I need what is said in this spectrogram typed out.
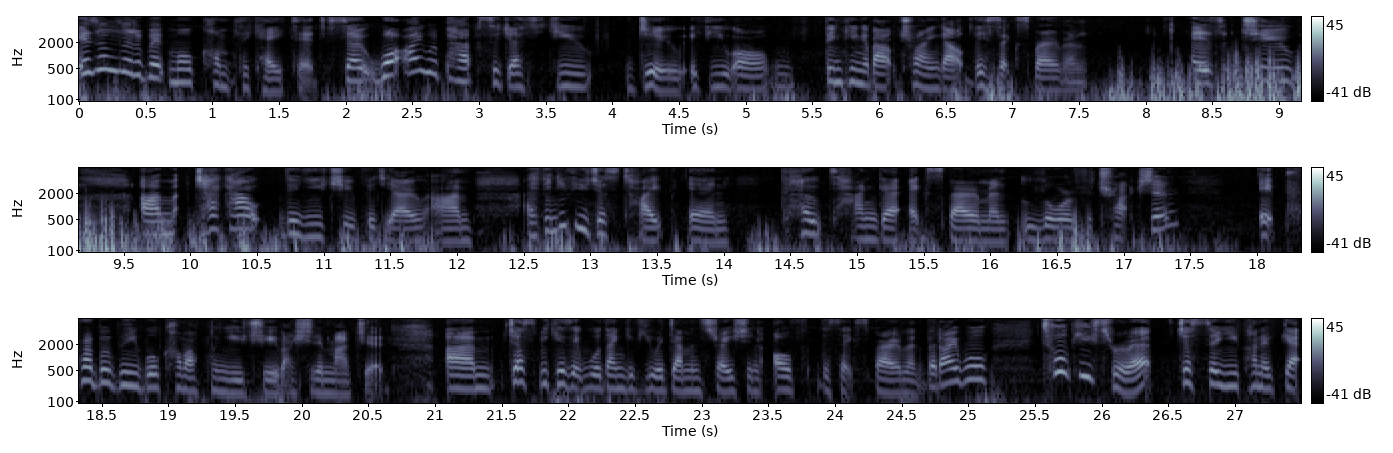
is a little bit more complicated. So, what I would perhaps suggest you do if you are thinking about trying out this experiment is to um, check out the YouTube video. Um, I think if you just type in coat hanger experiment law of attraction, it probably will come up on YouTube, I should imagine, um, just because it will then give you a demonstration of this experiment. But I will talk you through it just so you kind of get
